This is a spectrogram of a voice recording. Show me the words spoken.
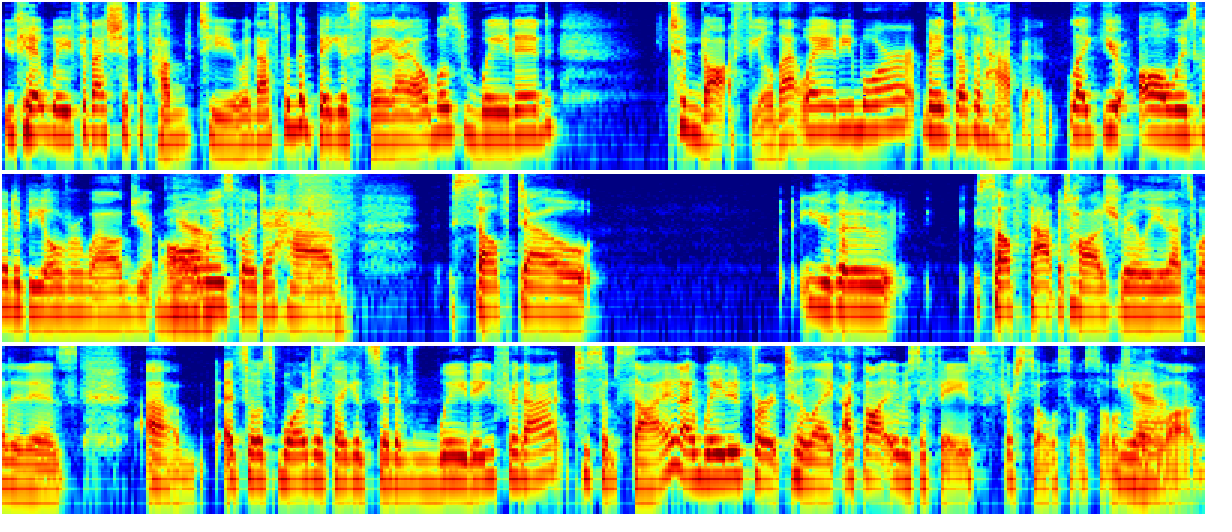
you can't wait for that shit to come to you. And that's been the biggest thing. I almost waited to not feel that way anymore, but it doesn't happen. Like you're always going to be overwhelmed. You're Yeah. always going to have self doubt. You're going to self sabotage, really. That's what it is. Um, and so it's more just like instead of waiting for that to subside, I waited for it to like, I thought it was a phase for so, so, so, Yeah. so long.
